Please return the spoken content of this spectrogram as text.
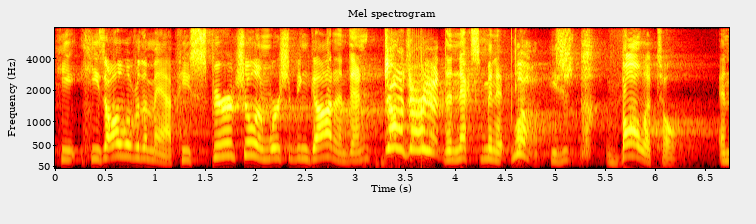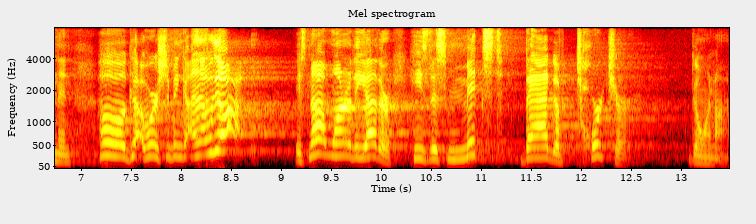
he, he's all over the map he's spiritual and worshiping god and then the next minute whoa he's just volatile and then, oh, God, worshiping God. Oh, it's not one or the other. He's this mixed bag of torture going on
